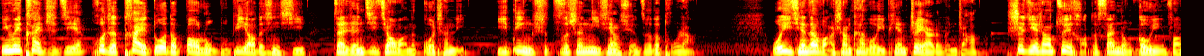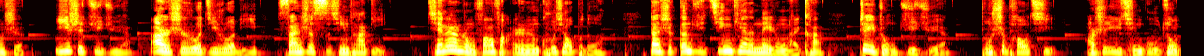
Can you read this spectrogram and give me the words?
因为太直接或者太多的暴露不必要的信息，在人际交往的过程里。一定是滋生逆向选择的土壤。我以前在网上看过一篇这样的文章：世界上最好的三种勾引方式，一是拒绝，二是若即若离，三是死心塌地。前两种方法让人哭笑不得，但是根据今天的内容来看，这种拒绝不是抛弃，而是欲擒故纵。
